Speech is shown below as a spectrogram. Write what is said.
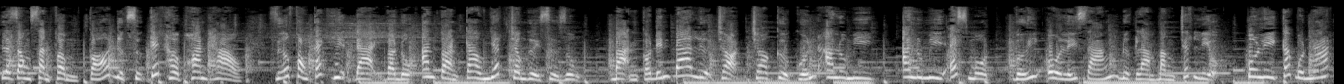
là dòng sản phẩm có được sự kết hợp hoàn hảo giữa phong cách hiện đại và độ an toàn cao nhất cho người sử dụng. Bạn có đến 3 lựa chọn cho cửa cuốn Alumi. Alumi S1 với ô lấy sáng được làm bằng chất liệu polycarbonate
